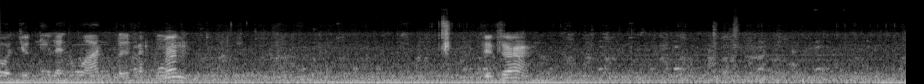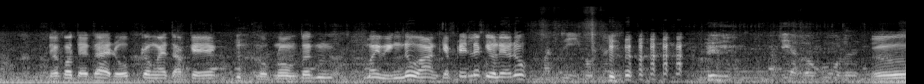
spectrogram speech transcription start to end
ตัวจุดนี่แหละนัวอันเปิดแม็กซ์มันเด็ดจ้าเดี๋ยวก็แต่ได้รูปตรงไอ้ตาเกงหลบน้องตึงไม่วิ่งด้วยอ่านเก็บเพชรเล็กอยู่เลยดูมันตีคุณเจียโลโก้เลยเออ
